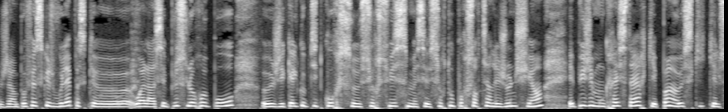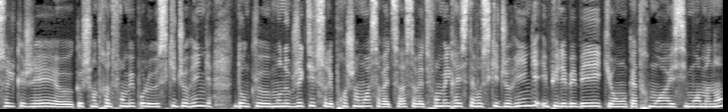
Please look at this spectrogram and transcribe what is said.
j'ai un peu fait ce que je voulais parce que euh, voilà, c'est plus le repos. Euh, j'ai quelques petites courses sur Suisse, mais c'est surtout pour sortir les jeunes chiens. Et puis j'ai mon Chrysler qui est pas un husky, qui est le seul que j'ai, euh, que je suis en train de former pour le ski joring. Donc mon objectif sur les prochains mois, ça va être ça, ça va être former le Chrysler au ski joring. Et puis les bébés qui ont 4 mois et 6 mois maintenant,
